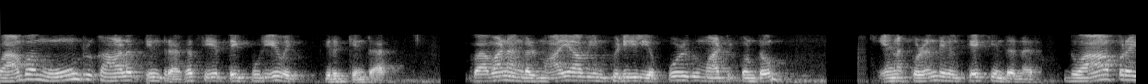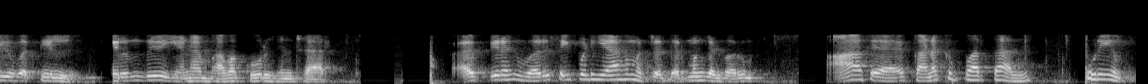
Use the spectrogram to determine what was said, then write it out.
பாபா மூன்று காலத்தின் ரகசியத்தை புரிய வைத்திருக்கின்றார். பாபா நாங்கள் மாயாவின் பிடியில் எப்பொழுது மாட்டிக்கொண்டோம் என குழந்தைகள் கேட்கின்றனர். துவாபர யுகத்தில் இருந்து என பாபா கூறுகின்றார். பிறகு வரிசைப்படியாக மற்ற தர்மங்கள் வரும். ஆக கணக்கு பார்த்தால் புரியும்.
